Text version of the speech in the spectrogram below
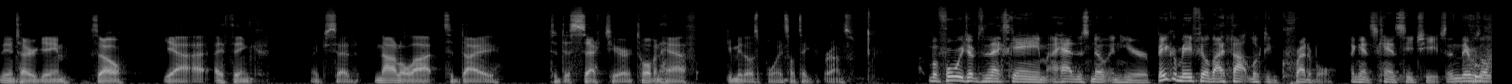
the entire game. So, yeah, I, think, like you said, not a lot to die to dissect here. 12 and a half. Give me those points. I'll take the Browns. Before we jump to the next game, I had this note in here. Baker Mayfield, I thought looked incredible against Kansas City Chiefs, and there was a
